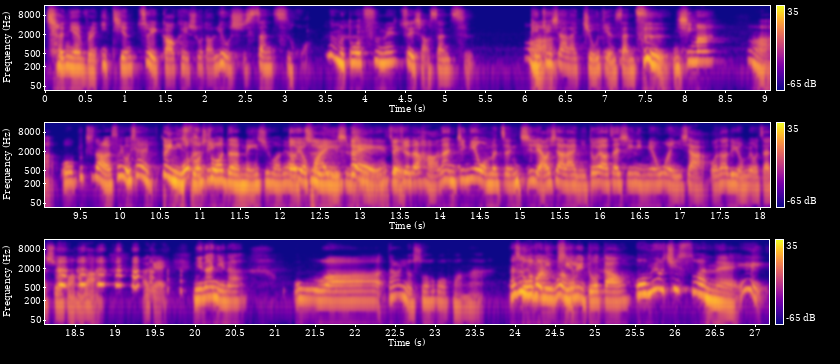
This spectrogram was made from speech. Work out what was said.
成年人一天最高可以说到六十三次谎，那么多次咩？最少三次，平均下来九点三次，你信吗？啊，我不知道，所以我现在 对你所说的每一句话都都有怀疑，是不是？对，就觉得好。那你今天我们整集聊下来，你都要在心里面问一下，我到底有没有在说谎，好不好？OK，你呢？你呢？我当然有说过谎啊，但是如果你问频率多高？我没有去算呢，因为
